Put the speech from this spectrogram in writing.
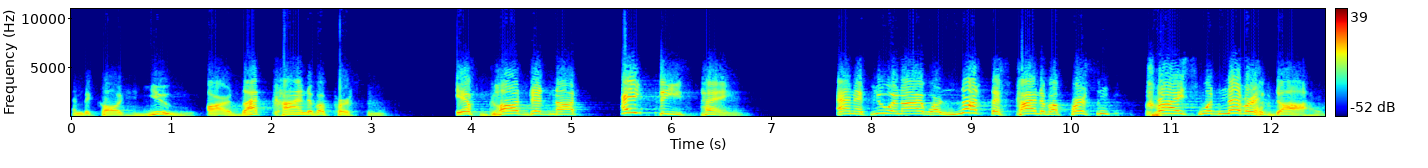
And because you are that kind of a person. If God did not hate these things, and if you and I were not this kind of a person, Christ would never have died.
